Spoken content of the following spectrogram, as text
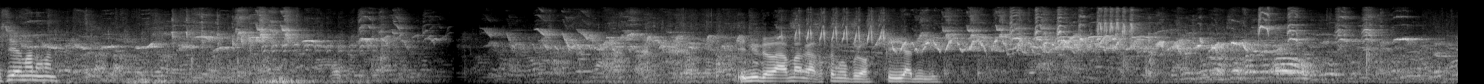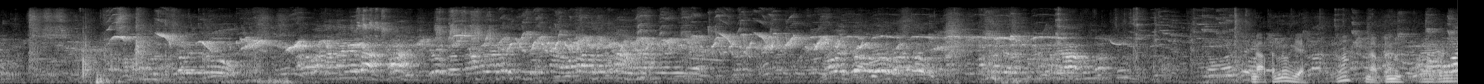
sih mana mana? Ini udah lama nggak ketemu bro, Kian ini. Nggak penuh ya? Hah? Nggak penuh. Nggak penuh.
